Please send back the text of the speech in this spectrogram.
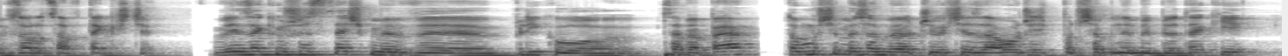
wzorca w tekście. Więc jak już jesteśmy w pliku CPP, to musimy sobie oczywiście załączyć potrzebne biblioteki.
